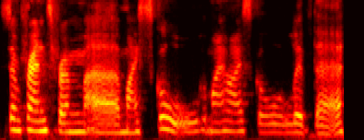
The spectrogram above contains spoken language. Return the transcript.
some friends from uh, my school, my high school, lived there,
